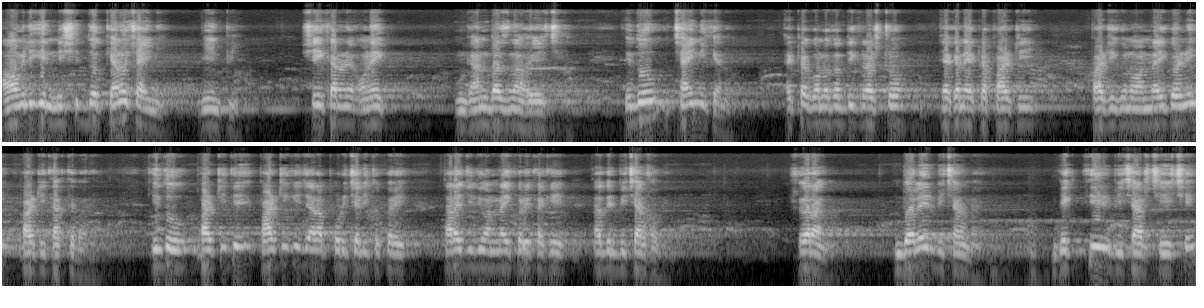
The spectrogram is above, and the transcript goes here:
আওয়ামী লীগের নিষিদ্ধ কেন চায়নি বিএনপি সেই কারণে অনেক গান বাজনা হয়েছে। কিন্তু চাইনি কেন? একটা গণতান্ত্রিক রাষ্ট্র, এখানে একটা পার্টি পার্টি কোনো অন্যায় করেনি, পার্টি থাকতে পারে। কিন্তু পার্টিতে, পার্টিকে যারা পরিচালিত করে, তারা যদি অন্যায় করে থাকে, তাদের বিচার হবে। সুতরাং দলের বিচার নয়, ব্যক্তির বিচার চেয়েছে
